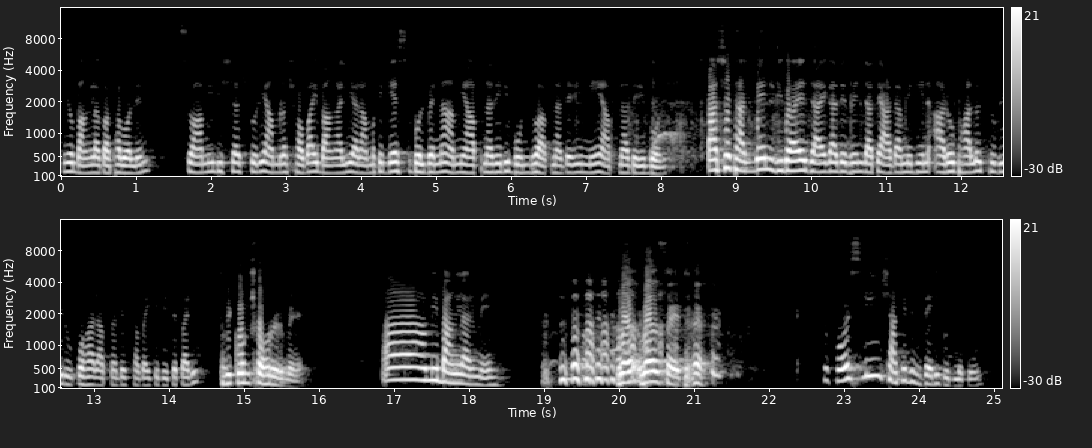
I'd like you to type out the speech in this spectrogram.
আপনিও বাংলা কথা বলেন। সো আমি বিশ্বাস করি আমরা সবাই বাঙালি আর আমাকে গেস্ট বলবেন না আমি আপনাদেরই বন্ধু আপনাদেরই মেয়ে আপনাদেরই বোন। পাশে থাকবেন হৃদয়ে জায়গা দেবেন যাতে আগামী দিন আরও ভালো ছবির উপহার আপনাদের সবাইকে দিতে পারি। তুমি কোন শহরের মেয়ে? আমি বাংলার মেয়ে। Well said so firstly Shakib is very good looking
